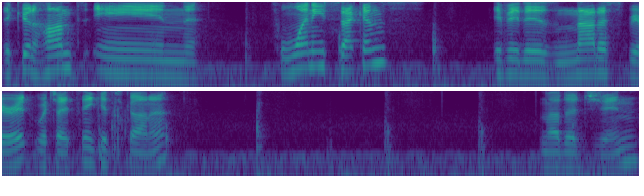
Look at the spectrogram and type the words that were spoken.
it can hunt in 20 seconds. If it is not a spirit, which I think it's gonna. Not a Jinn.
